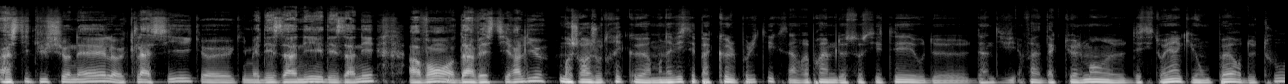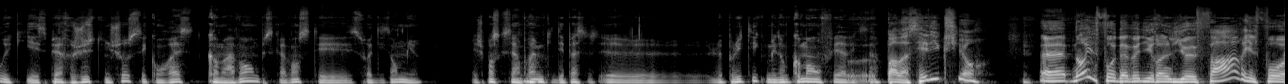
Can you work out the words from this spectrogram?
institutionnel classique qui met des années et des années avant d'investir un lieu? Je rajouterais que, à mon avis, c'est pas que le politique, c'est un vrai problème de société ou de enfin d'actuellement euh, des citoyens qui ont peur de tout et qui espèrent juste une chose, c'est qu'on reste comme avant, puisqu'avant c'était soi-disant mieux. Et je pense que c'est un problème qui dépasse euh, le politique. Mais donc, comment on fait avec ça? Par la séduction. Euh, non, il faut devenir un lieu phare, il faut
